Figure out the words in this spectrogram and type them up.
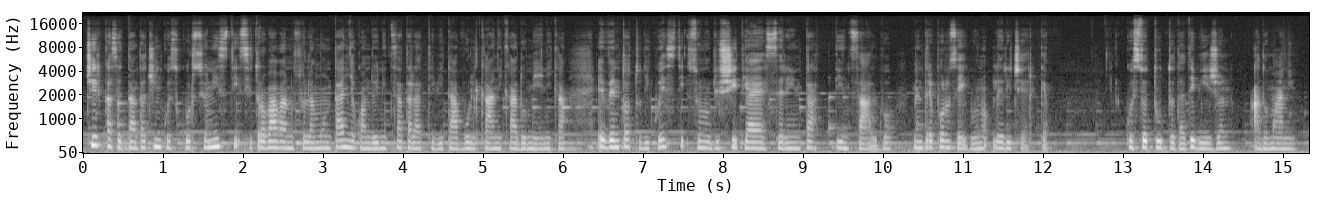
Circa 75 escursionisti si trovavano sulla montagna quando è iniziata l'attività vulcanica a domenica e 28 di questi sono riusciti a essere intratti in salvo mentre proseguono le ricerche. Questo è tutto da The Vision, a domani.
